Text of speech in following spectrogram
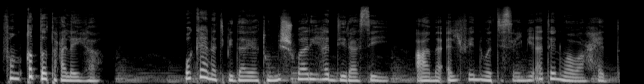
فانقضت عليها. وكانت بداية مشوارها الدراسي عام 1901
